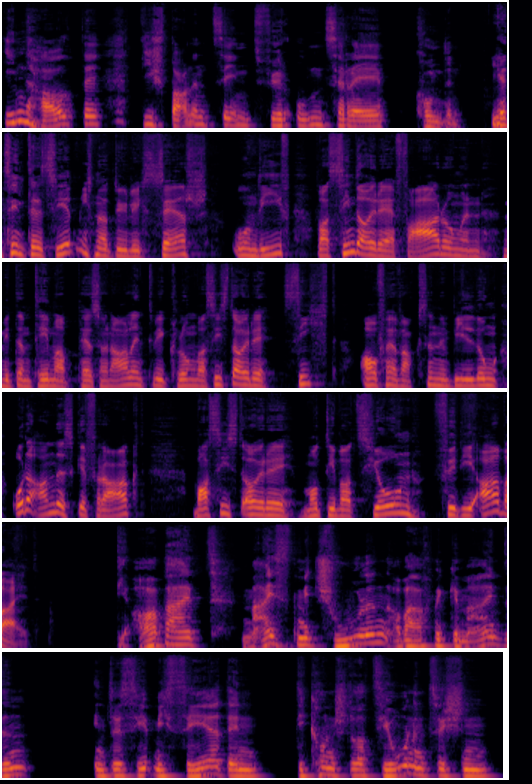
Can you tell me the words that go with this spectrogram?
Inhalte, die spannend sind für unsere Kunden. Jetzt interessiert mich natürlich Serge und Yves, was sind eure Erfahrungen mit dem Thema Personalentwicklung? Was ist eure Sicht auf Erwachsenenbildung? Oder anders gefragt, was ist eure Motivation für die Arbeit? Die Arbeit meist mit Schulen, aber auch mit Gemeinden interessiert mich sehr, denn die Konstellationen zwischen,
